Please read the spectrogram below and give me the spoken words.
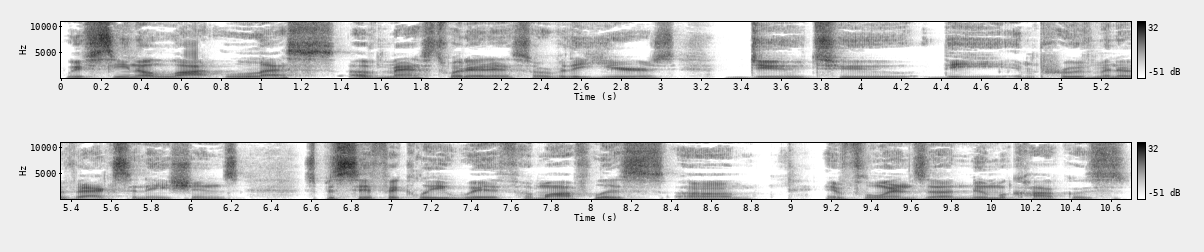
We've seen a lot less of mastoiditis over the years due to the improvement of vaccinations, specifically with Haemophilus, um, influenza, pneumococcus,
